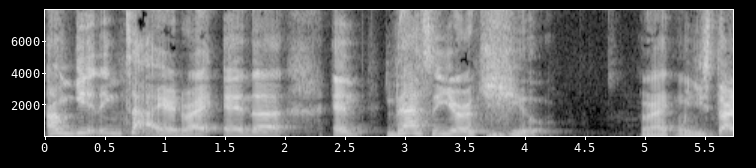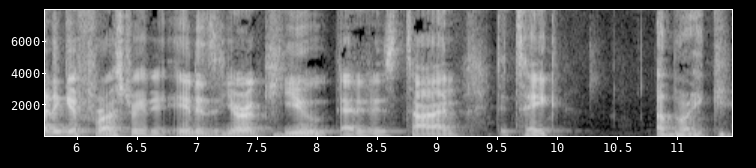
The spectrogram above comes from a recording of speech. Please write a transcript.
I'm getting tired, right? And uh and that's your cue. Right? When you start to get frustrated, it is your cue that it is time to take a break.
